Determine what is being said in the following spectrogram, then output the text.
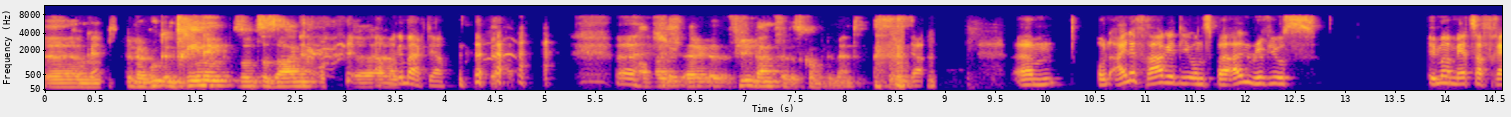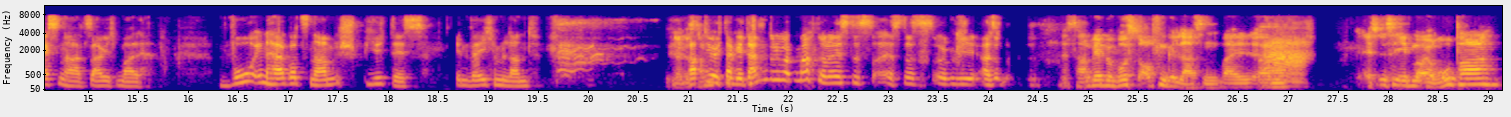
Ähm, okay. Ich bin da gut im Training sozusagen. Und, äh, Hat man gemerkt, ja. ja. Aber, äh, vielen Dank für das Kompliment. ja. Ähm, und eine Frage, die uns bei allen Reviews immer mehr zerfressen hat, sage ich mal. Wo in Herrgottsnamen spielt das? In welchem Land? Ja, Habt ihr euch da Gedanken drüber gemacht oder ist das, ist das irgendwie, also. Das haben wir bewusst offen gelassen, weil ähm, ah. es ist eben Europa.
